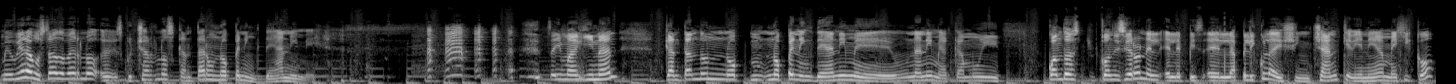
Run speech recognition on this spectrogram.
me hubiera gustado verlo, eh, escucharlos cantar un opening de anime. ¿Se imaginan? Cantando un, opening de anime, un anime acá muy... Cuando, cuando hicieron la película de Shin-Chan que venía a México,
